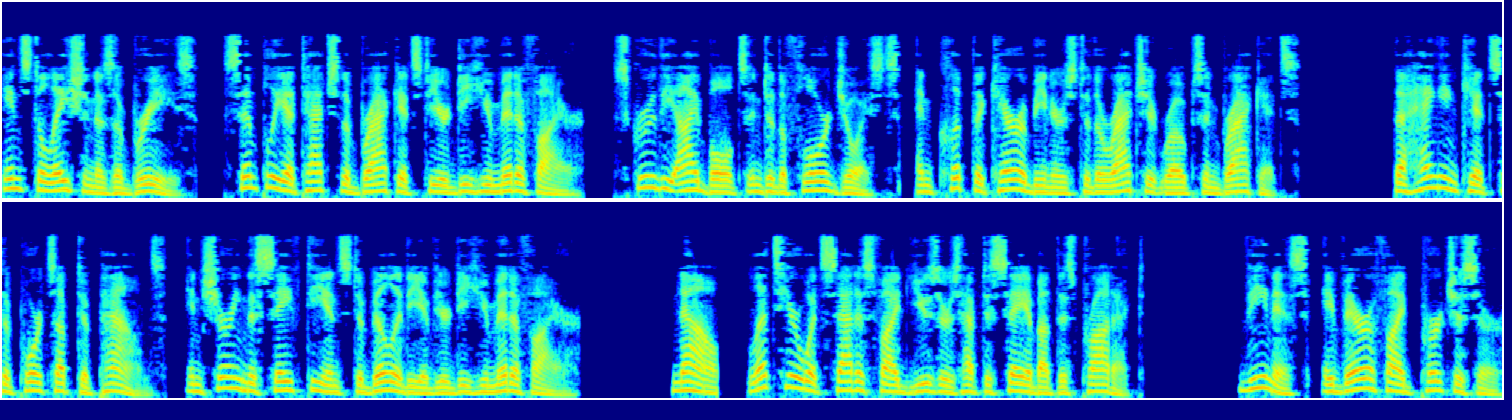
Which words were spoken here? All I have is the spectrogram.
Installation is a breeze. Simply attach the brackets to your dehumidifier, screw the eye bolts into the floor joists, and clip the carabiners to the ratchet ropes and brackets. The hanging kit supports up to pounds, ensuring the safety and stability of your dehumidifier. Now, let's hear what satisfied users have to say about this product. Venus, a verified purchaser,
